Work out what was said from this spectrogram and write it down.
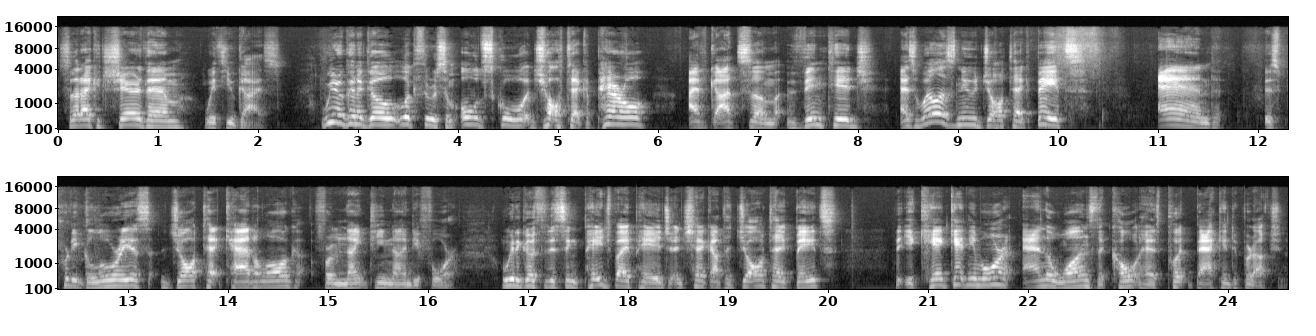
so that I could share them with you guys. We are gonna go look through some old school Jawtec apparel. I've got some vintage as well as new Jawtec baits, and this pretty glorious Jawtec catalog from 1994. We're to go through this thing page by page and check out the Jawtec baits that you can't get anymore and the ones that Colt has put back into production.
